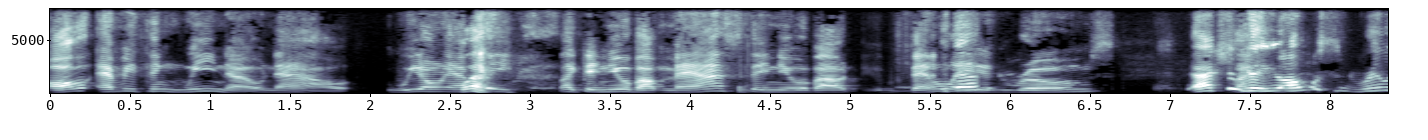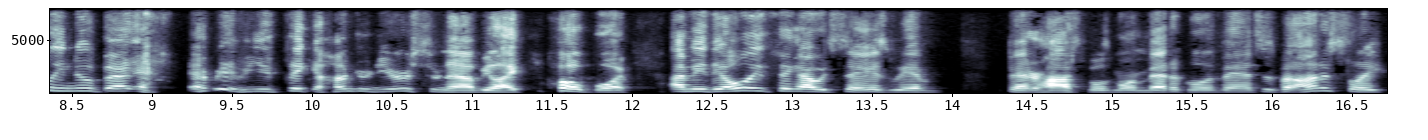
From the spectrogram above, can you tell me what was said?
all everything we know now, we don't have What? any. Like, they knew about masks. They knew about ventilated rooms. Actually, they almost really knew about every. You'd think hundred years from now, be like, oh boy. I mean, the only thing I would say is we have better hospitals, more medical advances. But honestly,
